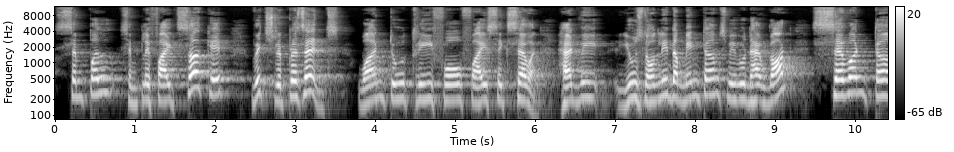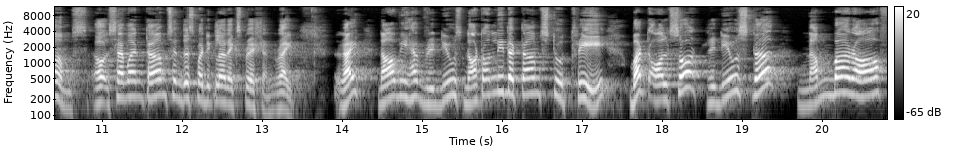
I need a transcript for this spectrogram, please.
simple simplified circuit which represents 1, 2, 3, 4, 5, 6, 7. Had we used only the min terms, we would have got 7 terms, uh, 7 terms in this particular expression, right. Right. Now we have reduced not only the terms to 3, but also reduced the number of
